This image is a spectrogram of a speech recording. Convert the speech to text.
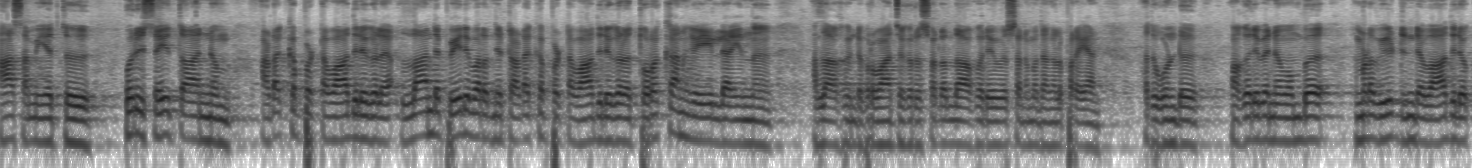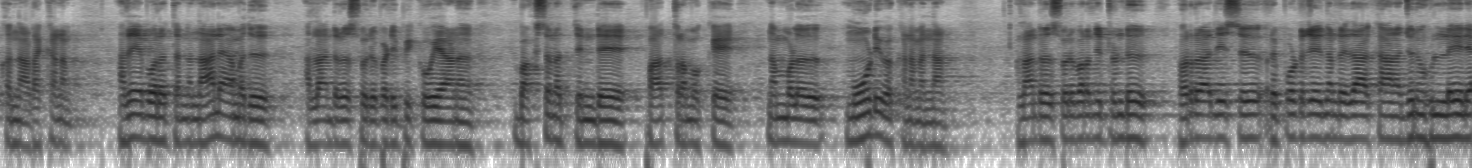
ആ സമയത്ത് ഒരു ശൈത്താനും അടക്കപ്പെട്ട വാതിലുകളെ അള്ളാഹിന്റെ പേര് പറഞ്ഞിട്ട് അടക്കപ്പെട്ട വാതിലുകളെ തുറക്കാൻ കഴിയില്ല എന്ന് അള്ളാഹുവിന്റെ പ്രവാചകർ സ്വലല്ലാഹു അലൈഹി വസല്ലമ തങ്ങൾ പറയാൻ. അതുകൊണ്ട് മകരുവിന് മുമ്പ് നമ്മുടെ വീടിന്റെ വാതിലൊക്കെ നടക്കണം അതേപോലെ തന്നെ നാലാമത് അള്ളാഹിന്റെ റസൂൽ പഠിപ്പിക്കുകയാണ് ഭക്ഷണത്തിന്റെ പാത്രമൊക്കെ നമ്മൾ മൂടി വെക്കണമെന്നാണ്. അള്ളാഹിന്റെ റസൂൽ പറഞ്ഞിട്ടുണ്ട് ഹൊറാദീസ് റിപ്പോർട്ട് ചെയ്യുന്നുണ്ട് ഇതാക്കാൻ അജുനുഹുല്ലയിലെ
